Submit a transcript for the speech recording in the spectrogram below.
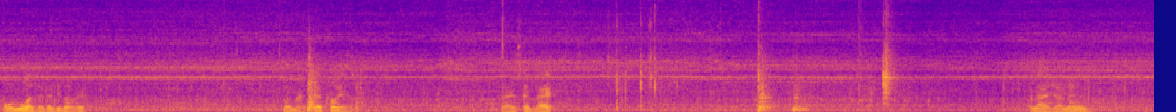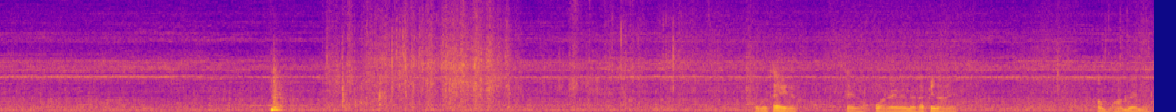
ผงนวใช้ได้พี่น้องเลยต้นไหนแค่หน่อยครับไล่เสร็จแล้วปลาอย่างนั้นเอาไปใส่ครับใส่หัวในนั้นนะครับพี่น้องหอมๆเลยนะ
